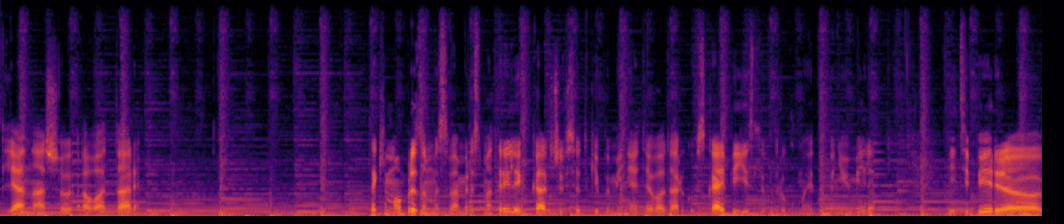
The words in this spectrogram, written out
для нашего аватара. Таким образом мы с вами рассмотрели, как же все-таки поменять аватарку в скайпе, если вдруг мы этого не умели. И теперь э,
